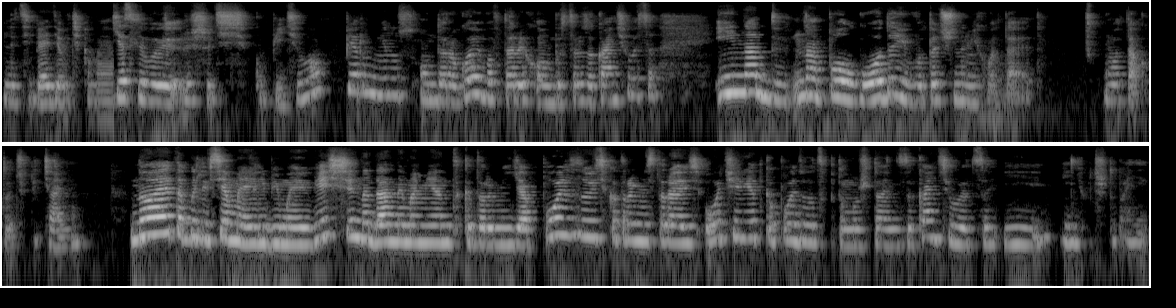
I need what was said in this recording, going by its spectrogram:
для тебя, девочка моя. Если вы решите купить его, первый минус, он дорогой, во-вторых, он быстро заканчивается. И на, на полгода его точно не хватает. Вот так вот очень печально. Ну а это были все мои любимые вещи на данный момент, которыми я пользуюсь, которыми стараюсь очень редко пользоваться, потому что они заканчиваются, и я не хочу, чтобы они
